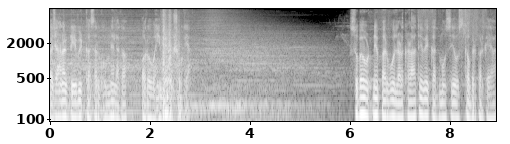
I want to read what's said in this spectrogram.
अचानक डेविड का सर घूमने लगा और वो वहीं बेहोश हो गया। सुबह उठने पर वो लड़खड़ाते हुए कदमों से उस कब्र पर गया,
